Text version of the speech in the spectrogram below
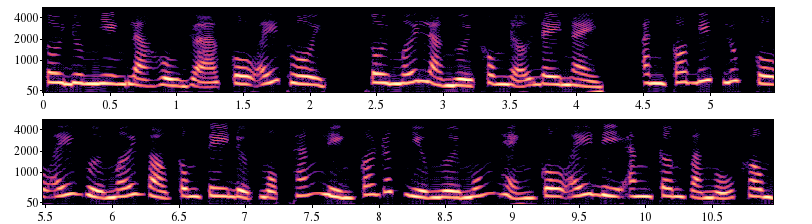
tôi đương nhiên là hù dọa cô ấy thôi, tôi mới là người không nở đây này, anh có biết lúc cô ấy vừa mới vào công ty được một tháng liền có rất nhiều người muốn hẹn cô ấy đi ăn cơm và ngủ không,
